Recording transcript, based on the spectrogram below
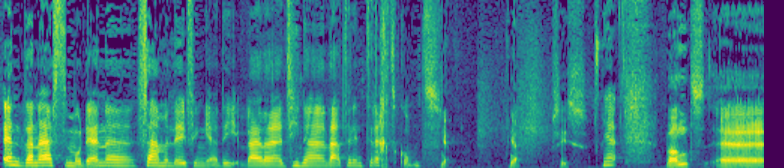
En daarnaast de moderne samenleving, ja, die, waar eh, Gina later in terechtkomt. Precies. Ja. Want eh,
